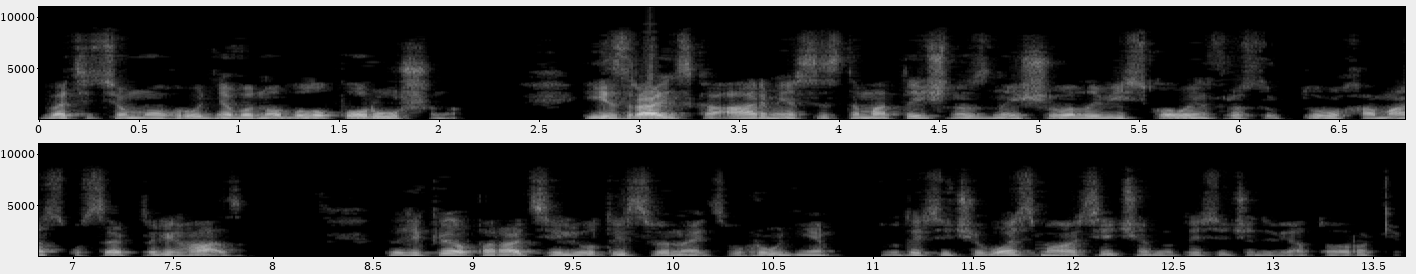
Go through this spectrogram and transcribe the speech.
27 грудня воно було порушено. І ізраїльська армія систематично знищувала військову інфраструктуру Хамас у секторі Гази, завдяки операції Лютий свинець в грудні 2008 січня 2009 років.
